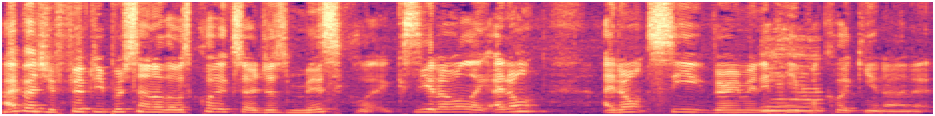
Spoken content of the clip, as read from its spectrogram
I bet you fifty percent of those clicks are just misclicks. You know, like I don't I don't see very many Yeah. people clicking on it.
